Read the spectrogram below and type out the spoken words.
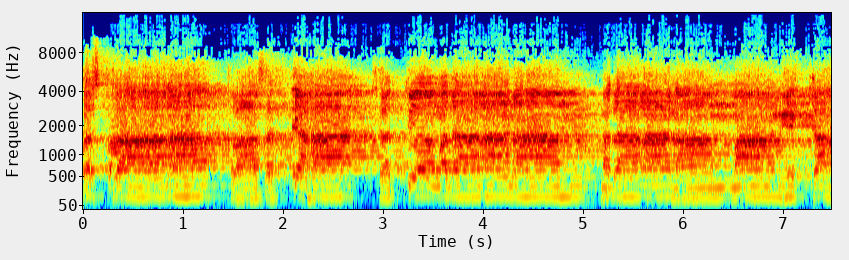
कस्त्वा त्वा सत्यः सत्यो मदानाम् मदानाम् मामिष्टः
